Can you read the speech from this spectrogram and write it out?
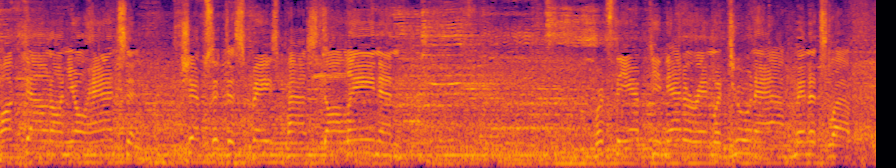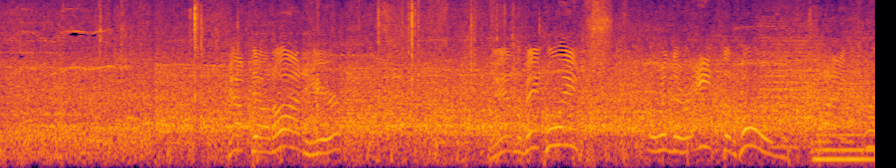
puck down on Johansson, chips it to space past Dahlin, and puts the empty netter in with two and a half minutes left. Countdown on here. And the Maple Leafs win their eighth at home by three.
